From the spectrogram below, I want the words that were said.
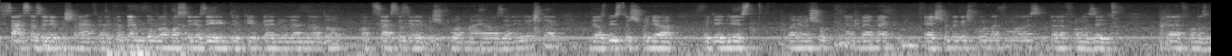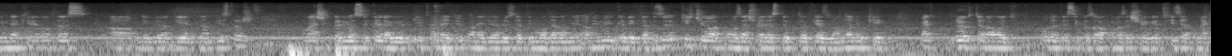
százszerzelékosan átvenni. Tehát nem gondolom azt, hogy az érintőképernyő lenne a, százszerzelékos formája az elérésnek, de az biztos, hogy, a, hogy egyrészt nagyon sok embernek elsődleges formátumon lesz, a telefon az egy a telefon az mindenkinek ott lesz, a, még a gép nem biztos. A másik pedig az, hogy tényleg itt van egy, van egy olyan üzleti modell, ami, ami működik. Tehát az kicsi alkalmazásfejlesztőktől kezdve a nagyokék, meg rögtön, ahogy oda teszik az alkalmazásokat, fizetnek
